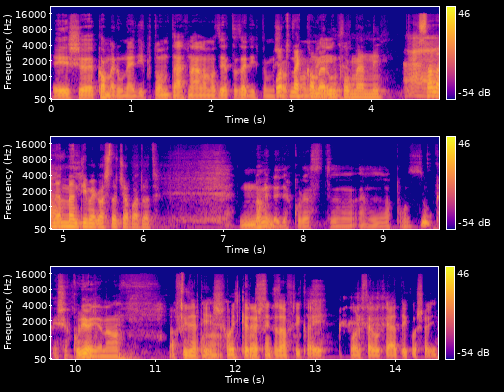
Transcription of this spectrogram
És Kamerun Egyiptom, tehát nálam azért az Egyiptom is Ott meg van Kamerun még. fog menni. Szala nem menti meg azt a csapatot. Na mindegy, akkor ezt ellapozzuk, és akkor jöjjön a... A fizetés. Ah, Hogy keresnek az afrikai országok játékosai?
